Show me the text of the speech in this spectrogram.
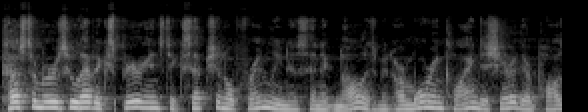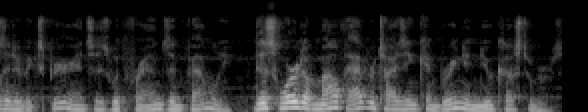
Customers who have experienced exceptional friendliness and acknowledgement are more inclined to share their positive experiences with friends and family. This word of mouth advertising can bring in new customers.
